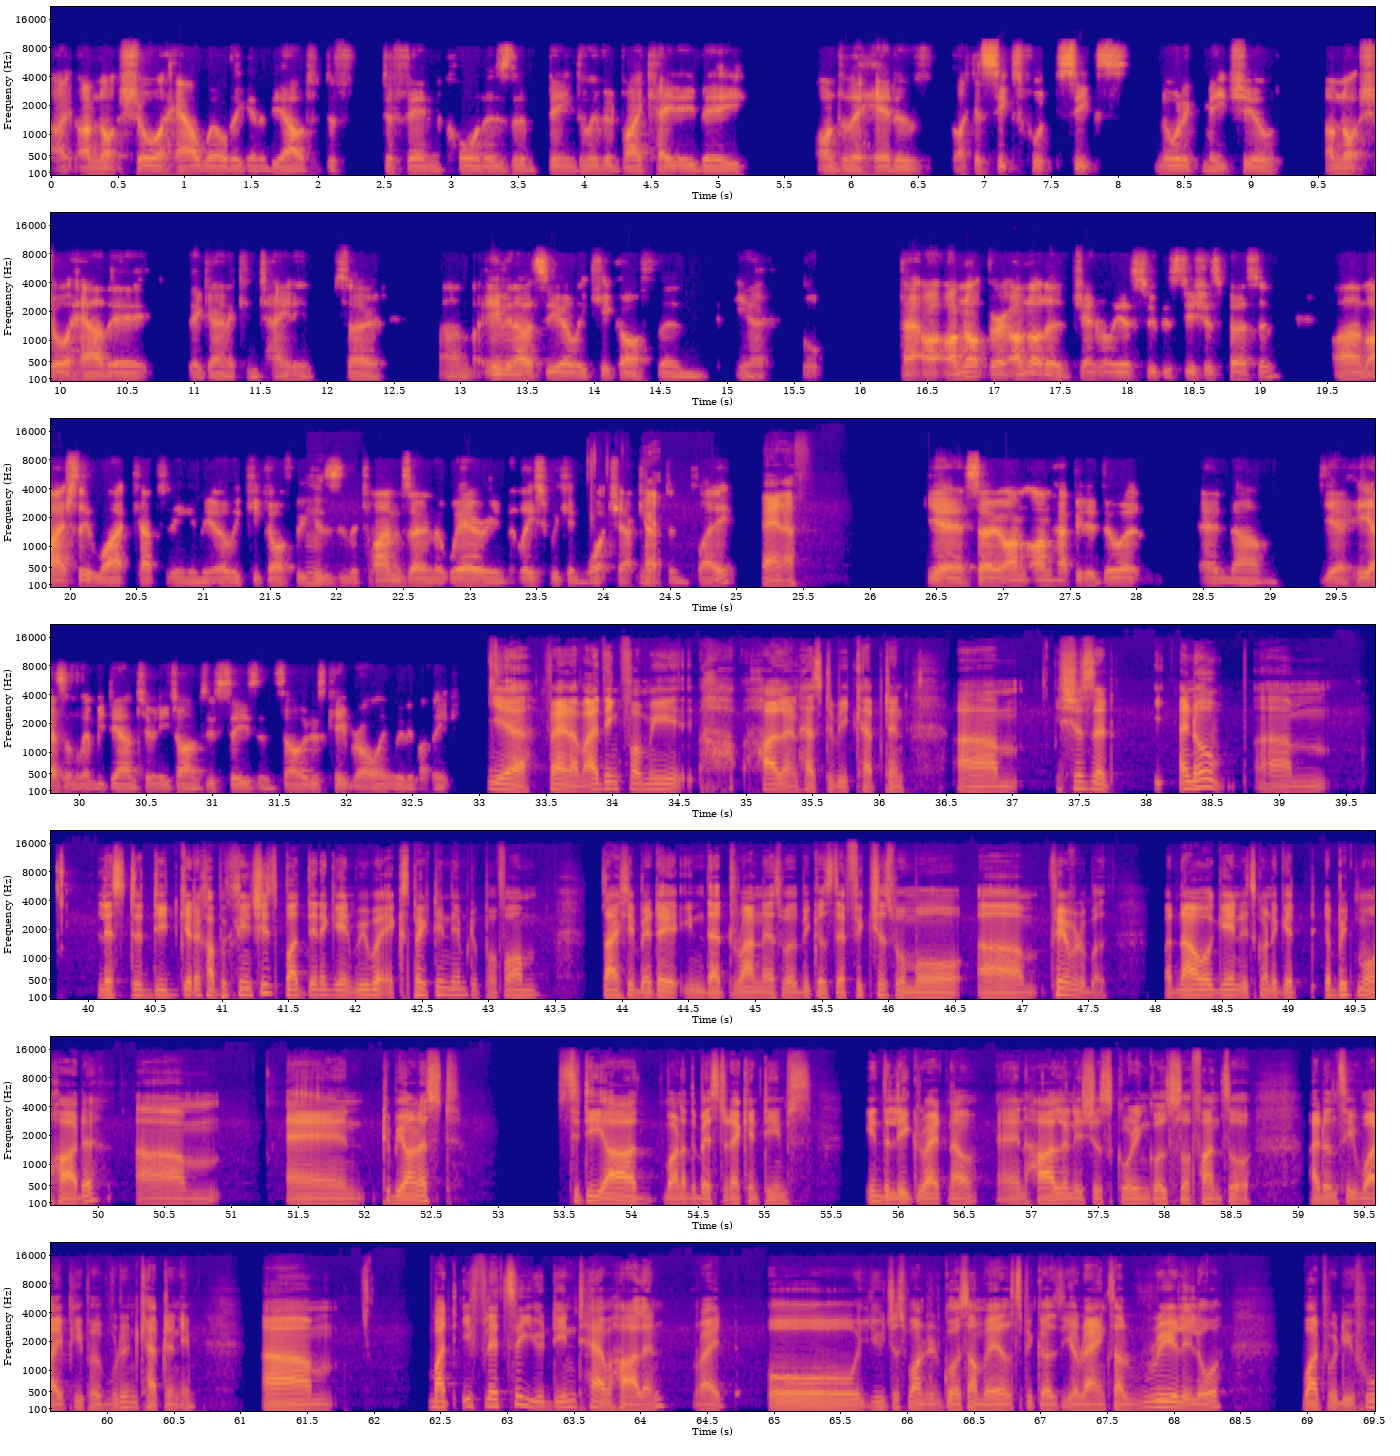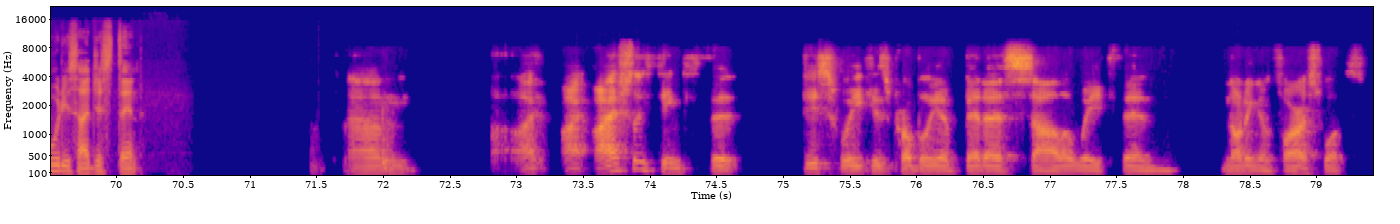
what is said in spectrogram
I, I'm not sure how well they're going to be able to def- defend corners that are being delivered by KDB onto the head of like a six foot six Nordic meat shield. I'm not sure how they're they're going to contain him. So um, even though it's the early kickoff, and you know that I- I'm not very I'm not a generally a superstitious person. Um, I actually like captaining in the early kickoff because in the time zone that we're in, at least we can watch our Yeah. captain play. Fair enough. Yeah, so I'm I'm happy to do it, and um, yeah, he hasn't let me down too many times this season, so I'll just keep rolling with him. I think. Yeah, fair enough. I think for me, Haaland has to be captain. Um, it's just that I know um, Leicester did get a couple clean sheets, but then again, we were expecting them to perform slightly better in that run as well because their fixtures were more um, favorable. But now again, it's going to get a bit more harder. Um, and to be honest, City are one of the best attacking teams in the league right now, and Haaland is just scoring goals for fun. So I don't see why people wouldn't captain him. Um, but if let's say you didn't have Haaland, right, or you just wanted to go somewhere else because your ranks are really low, what would you? Who would you suggest then? Um, I, I actually think that this week is probably a better Salah week than Nottingham Forest was.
